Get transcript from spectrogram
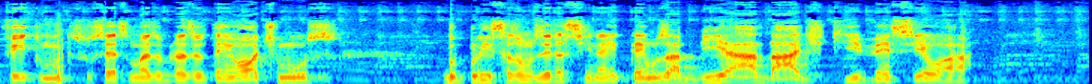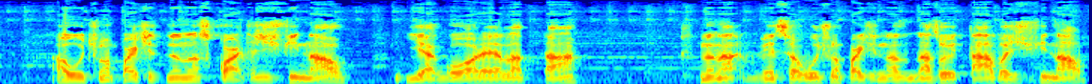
feito muito sucesso, mas o Brasil tem ótimos duplistas, vamos dizer assim, né? E temos a Bia Haddad, que venceu a, a última partida nas quartas de final, e agora ela tá. Na, venceu a última partida nas, nas oitavas de final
